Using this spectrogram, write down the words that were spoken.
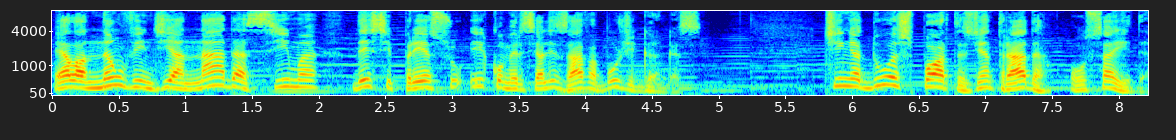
ela não vendia nada acima desse preço e comercializava bugigangas tinha duas portas de entrada ou saída.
